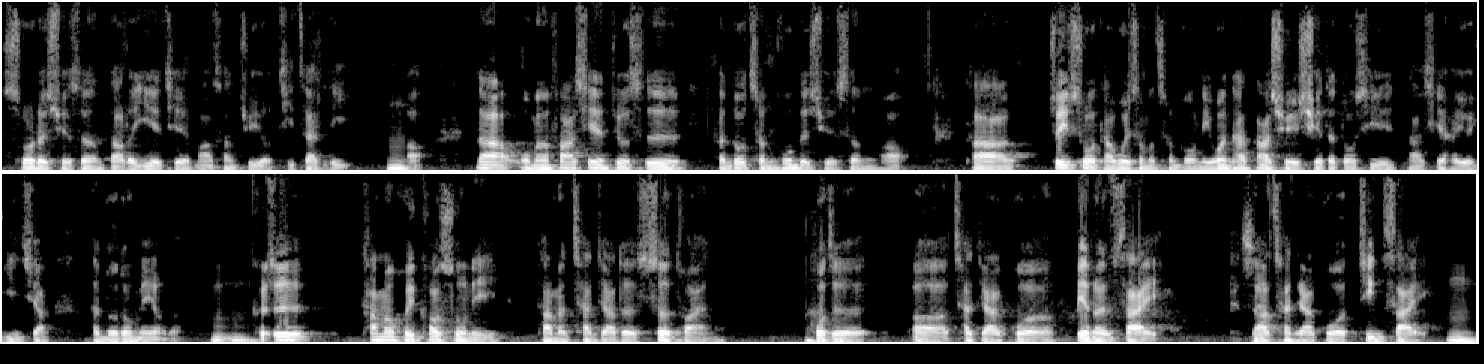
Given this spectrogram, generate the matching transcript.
所有的学生到了业界马上具有即战力。嗯，啊，那我们发现就是很多成功的学生啊，他追溯他为什么成功，你问他大学学的东西哪些还有印象，很多都没有了。嗯嗯，可是他们会告诉你，他们参加的社团，或者呃参加过辩论赛，然后参加过竞赛，嗯，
